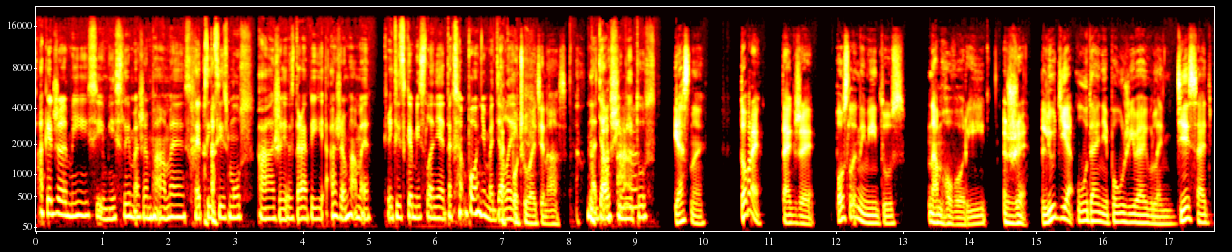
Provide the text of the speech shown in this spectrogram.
A keďže my si myslíme, že máme skepticizmus a že je zdravý a že máme kritické myslenie, tak sa pohneme ďalej. Tak počúvajte nás. Na ďalší mýtus. Jasné. Dobre, takže posledný mýtus nám hovorí, že ľudia údajne používajú len 10%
